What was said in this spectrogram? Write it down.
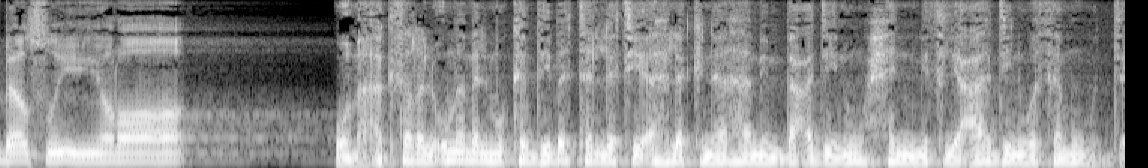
بصيرا. وما أكثر الامم المكذبه التي اهلكناها من بعد نوح مثل عاد وثمود.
